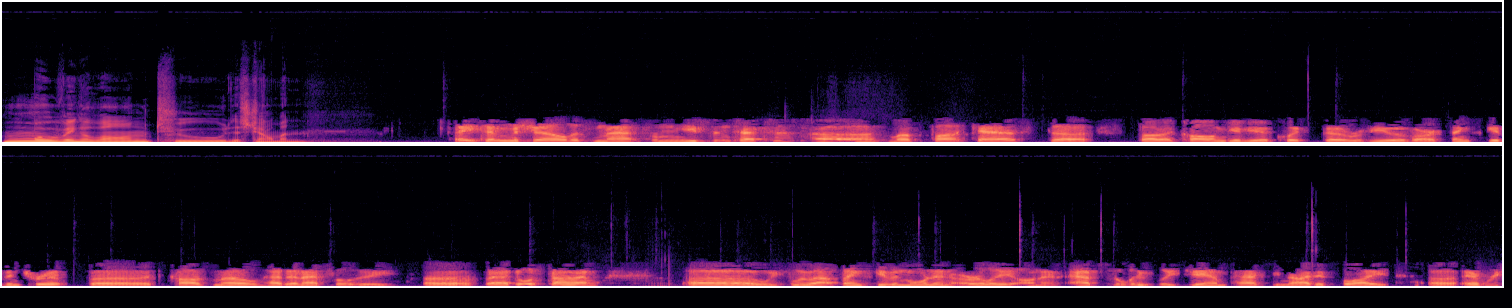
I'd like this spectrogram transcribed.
Moving along to this gentleman. Hey, Tim and Michelle. This is Matt from Houston, Texas. Uh, love the podcast. Uh, thought I'd call and give you a quick uh, review of our Thanksgiving trip uh, at Cosmo. Had an absolutely uh, fabulous time. Uh, we flew out Thanksgiving morning early on an absolutely jam-packed United flight. Uh, every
